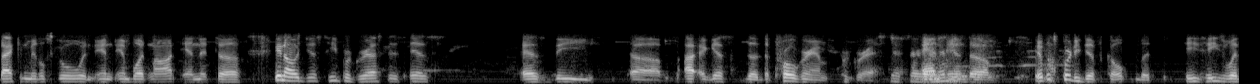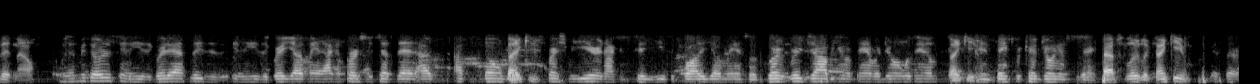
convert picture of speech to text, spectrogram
back in middle school and and, and whatnot, and it, uh, you know, just he progressed as as as the uh, I I guess the the program progressed. Yes, sir. And, Let and um, it was pretty difficult, but he's he's with it now. Well, let me throw this in. He's a great athlete. He's a, he's a great young man. I can personally attest that. I've, I've known him Thank since his freshman year, and I can tell you he's a quality young man. So great, great job you and Pam are doing with him. Thank you. And thanks for joining us today. Absolutely. Thank you. Yes, sir.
